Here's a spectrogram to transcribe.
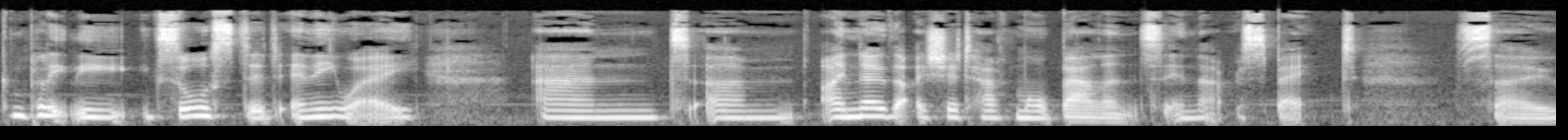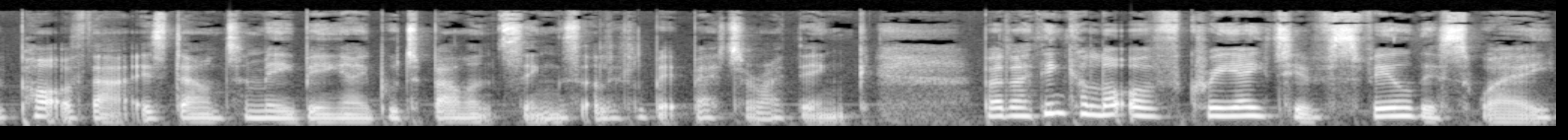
completely exhausted anyway. And um, I know that I should have more balance in that respect. So part of that is down to me being able to balance things a little bit better, I think. But I think a lot of creatives feel this way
